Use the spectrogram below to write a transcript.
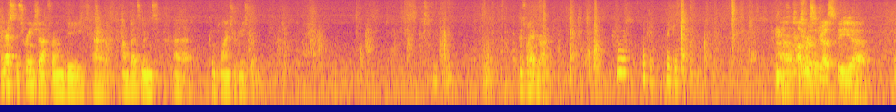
And that's the screenshot from the, uh, ombudsman's, uh, compliance review screen. That's what I have, Your Honor. No worries. Okay, thank you. Uh, I'll first address the, uh, the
